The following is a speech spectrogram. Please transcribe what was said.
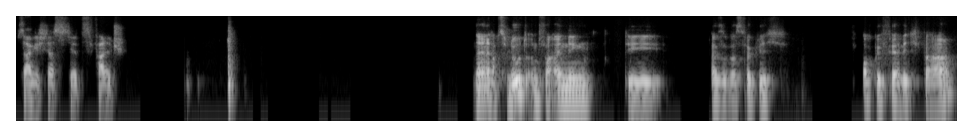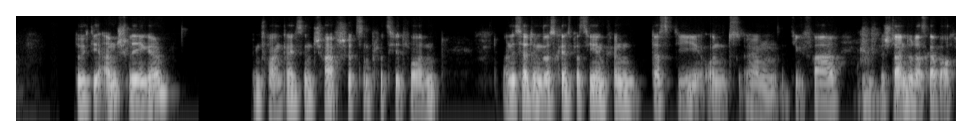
sage ich das jetzt falsch? Nein, absolut. Und vor allen Dingen die, also was wirklich auch gefährlich war, durch die Anschläge in Frankreich sind Scharfschützen platziert worden. Und es hätte im Worst Case passieren können, dass die und ähm, die Gefahr bestand, oder es gab auch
